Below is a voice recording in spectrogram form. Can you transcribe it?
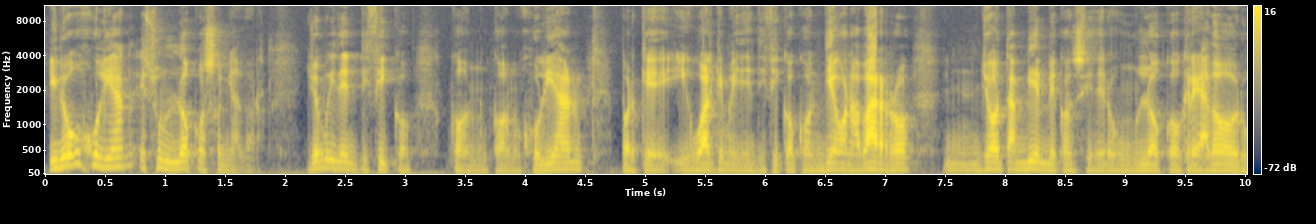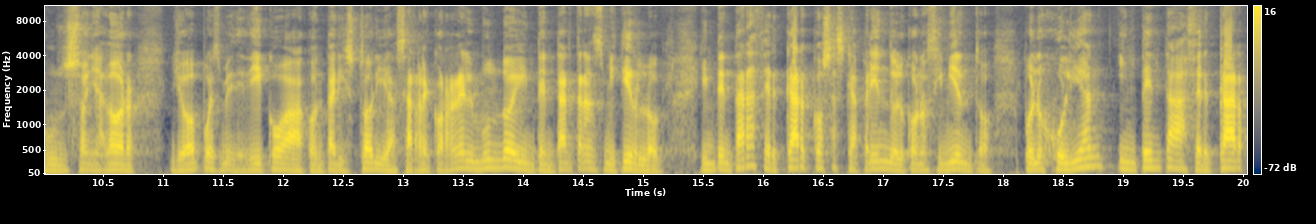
Y luego Julián es un loco soñador. Yo me identifico con, Julián porque igual que me identifico con Diego Navarro, yo también me considero un loco creador, un soñador. Yo pues me dedico a contar historias, a recorrer el mundo e intentar transmitirlo, intentar acercar cosas que aprendo, el conocimiento. Bueno, Julián intenta acercar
